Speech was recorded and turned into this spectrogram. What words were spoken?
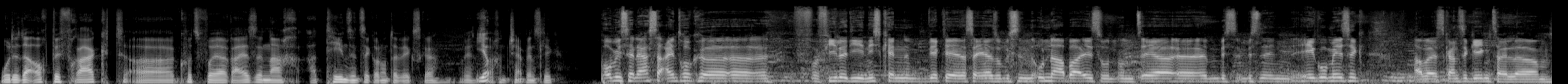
wurde da auch befragt, äh, kurz vor der Reise nach Athen sind sie gerade unterwegs, gell? In Champions League. Bobby, sein erster Eindruck, äh, für viele, die ihn nicht kennen, wirkt er, dass er eher so ein bisschen unnahbar ist und, und eher äh, ein bisschen, ein bisschen egomäßig. Aber das ganze Gegenteil. Ähm,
